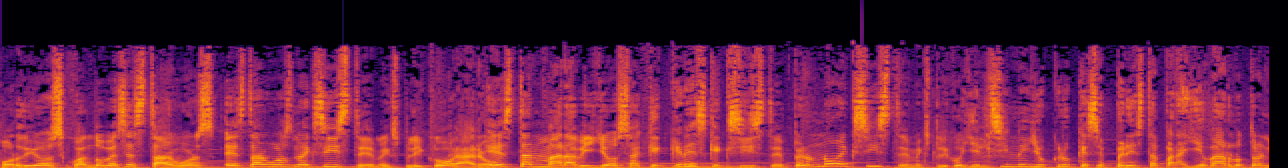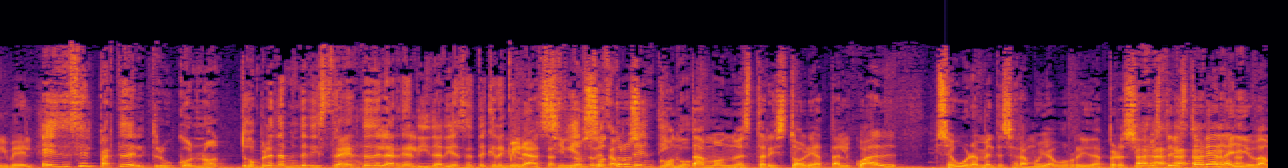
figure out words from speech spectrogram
por Dios, cuando ves Star Wars, Star Wars no existe, ¿me explico? Claro. Es tan maravillosa que crees que existe, pero no existe, ¿me explico? Y el cine yo creo que se presta para llevarlo a otro nivel. Ese es el parte del truco, ¿no? Completamente distraerte de la realidad y hacerte creer Mira, que lo si nosotros contamos nuestra historia tal cual, seguramente será muy aburrida, pero si nuestra historia la llevamos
